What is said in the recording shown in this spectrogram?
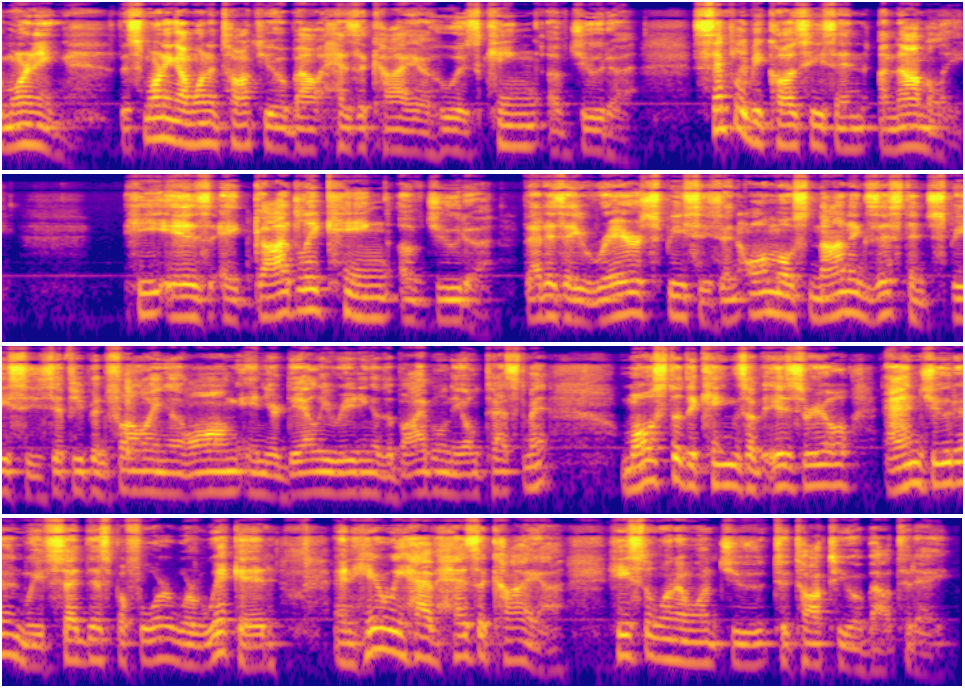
Good morning. This morning I want to talk to you about Hezekiah, who is king of Judah, simply because he's an anomaly. He is a godly king of Judah. That is a rare species, an almost non existent species, if you've been following along in your daily reading of the Bible in the Old Testament. Most of the kings of Israel and Judah, and we've said this before, were wicked. And here we have Hezekiah. He's the one I want you to talk to you about today.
